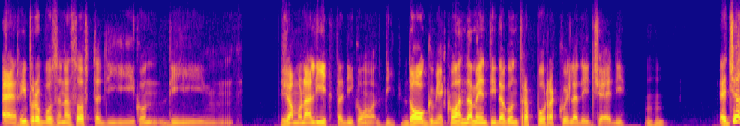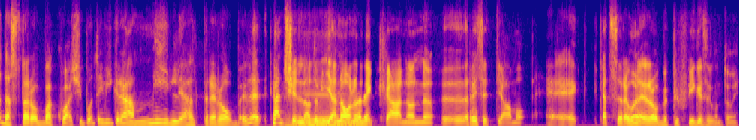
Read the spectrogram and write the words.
Eh, ripropose una sorta di, con- di, diciamo, una lista di, di dogmi e comandamenti da contrapporre a quella dei Jedi. Mhm. E già da sta roba qua ci potevi creare mille altre robe. Eh, Cancellato Eh. via, no, non è canon, eh, resettiamo. Eh, cazzo, era una delle robe più fighe secondo me.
